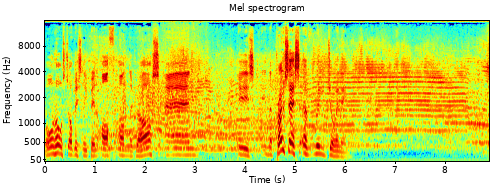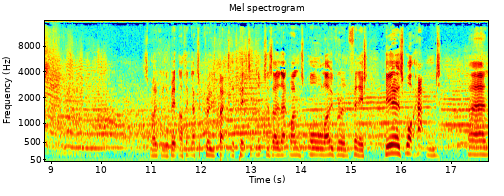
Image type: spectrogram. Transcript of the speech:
Bohnhorst obviously been off on the grass and is in the process of rejoining. Smoking a bit, I think that's a cruise back to the pits. It looks as though that one's all over and finished. Here's what happened, and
